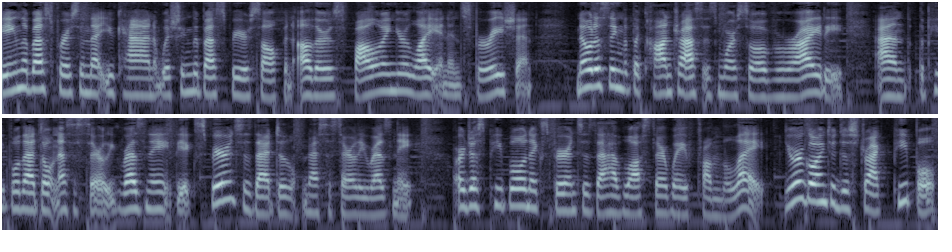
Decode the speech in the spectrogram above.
being the best person that you can, wishing the best for yourself and others, following your light and inspiration, noticing that the contrast is more so a variety and the people that don't necessarily resonate, the experiences that don't necessarily resonate, or just people and experiences that have lost their way from the light. You're going to distract people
